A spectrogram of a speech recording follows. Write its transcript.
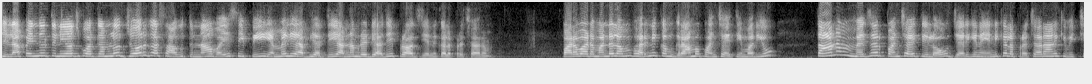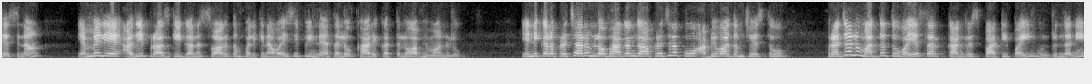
జిల్లా పెందుర్తి నియోజకవర్గంలో జోరుగా సాగుతున్న వైసీపీ ఎమ్మెల్యే అభ్యర్థి అన్నంరెడ్డి అదీప్ రాజ్ ఎన్నికల ప్రచారం. పరవాడ మండలం భరణికం గ్రామ పంచాయతీ మరియు తానం మెజర్ పంచాయతీలో జరిగిన ఎన్నికల ప్రచారానికి విచ్చేసిన ఎమ్మెల్యే అదీప్ రాజ్కి ఘన స్వాగతం పలికిన వైసీపీ నేతలు కార్యకర్తలు అభిమానులు. ఎన్నికల ప్రచారంలో భాగంగా ప్రజలకు అభివాదం చేస్తూ ప్రజలు మద్దతు వైఎస్ఆర్ కాంగ్రెస్ పార్టీపై ఉంటుందని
